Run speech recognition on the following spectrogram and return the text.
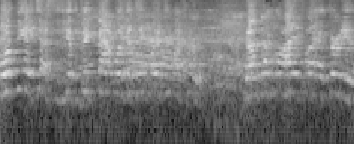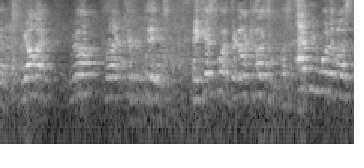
Or VHS? Did you get the big fat one that take way too much room? You know, that's why I have 30 of them. We all, have, we all collect different things. And guess what? They're not collectible because every one of us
